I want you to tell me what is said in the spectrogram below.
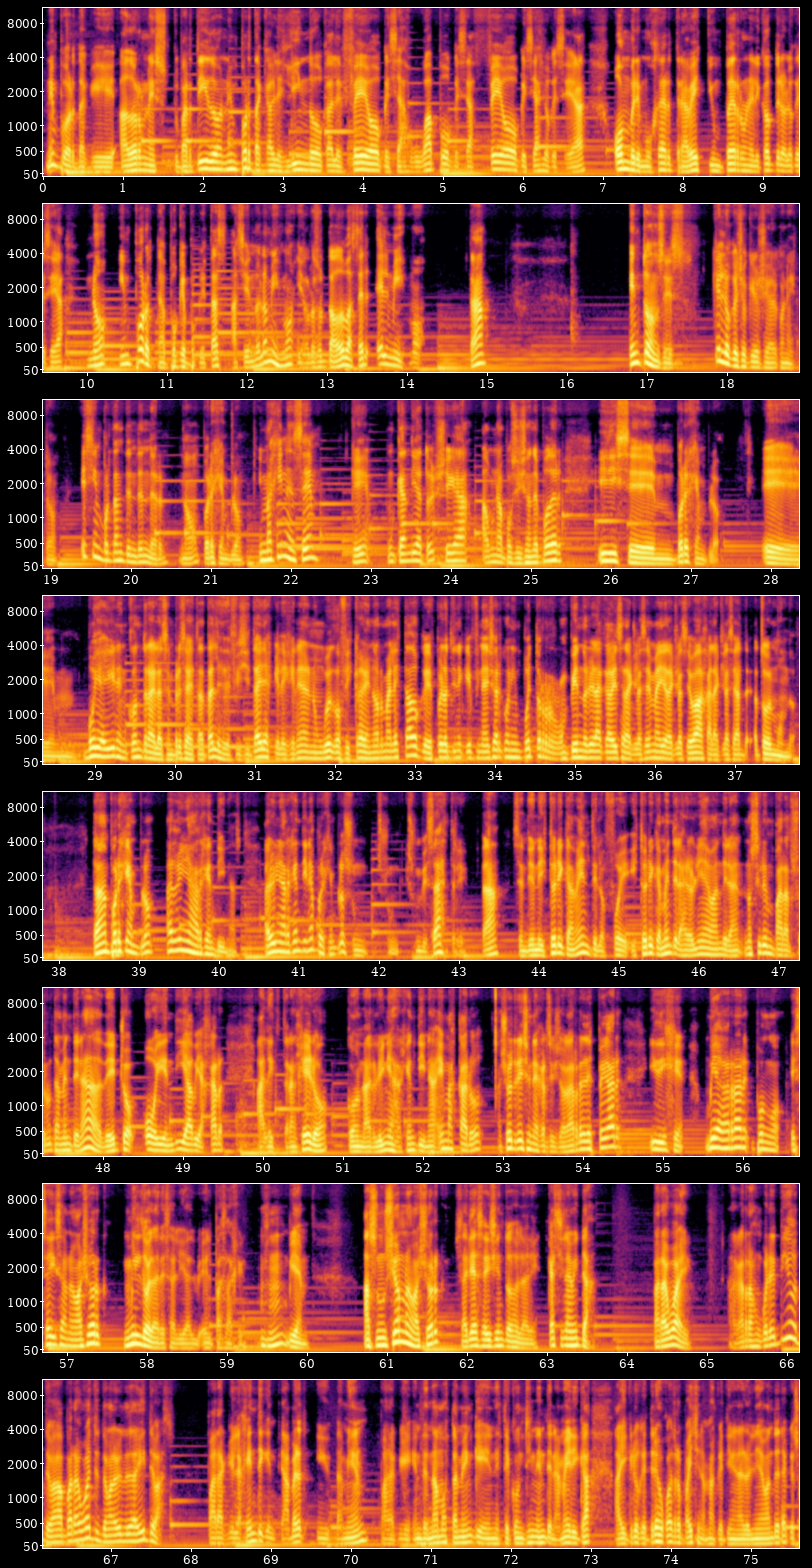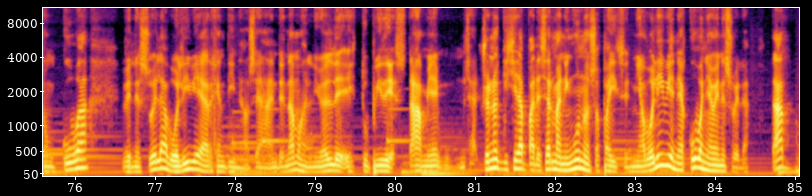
No importa que adornes tu partido, no importa que hables lindo, que hables feo, que seas guapo, que seas feo, que seas lo que sea, hombre, mujer, travesti, un perro, un helicóptero, lo que sea, no importa. ¿Por qué? Porque estás haciendo lo mismo y el resultado va a ser el mismo. ¿Está? Entonces, ¿qué es lo que yo quiero llegar con esto? Es importante entender, ¿no? Por ejemplo, imagínense que un candidato llega a una posición de poder y dice, por ejemplo, eh, voy a ir en contra de las empresas estatales deficitarias que le generan un hueco fiscal enorme al Estado que después lo tiene que financiar con impuestos rompiéndole la cabeza a la clase media, a la clase baja, a la clase a, todo el mundo. Por ejemplo, aerolíneas argentinas. Aerolíneas argentinas, por ejemplo, es un, es un, desastre. Se entiende, históricamente lo fue. Históricamente las aerolíneas de bandera no sirven para absolutamente nada. De hecho, hoy en día viajar al extranjero con aerolíneas argentinas es más caro. Yo te hice un ejercicio, agarré despegar y dije, voy a agarrar, pongo E6 a Nueva York, Mil dólares salía el, pasaje. bien. Asunción, Nueva York, salía 600 dólares. Casi la mitad. Paraguay. Agarras un colectivo, te vas a Paraguay, te tomas el avión de ahí y te vas. Para que la gente que. A ver, y también, para que entendamos también que en este continente, en América, hay creo que tres o cuatro países nada más que tienen la línea de bandera, que son Cuba, Venezuela, Bolivia y Argentina. O sea, entendamos el nivel de estupidez. O sea, yo no quisiera parecerme a ninguno de esos países, ni a Bolivia, ni a Cuba, ni a Venezuela. ¿Está?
